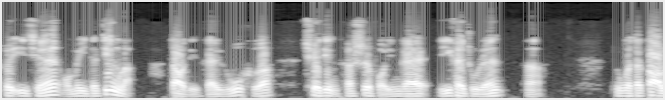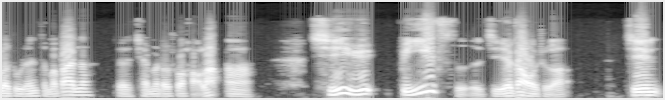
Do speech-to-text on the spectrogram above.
说以前我们已经定了，到底该如何确定他是否应该离开主人啊？如果他告了主人怎么办呢？这，前面都说好了啊，其余彼此结告者，今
